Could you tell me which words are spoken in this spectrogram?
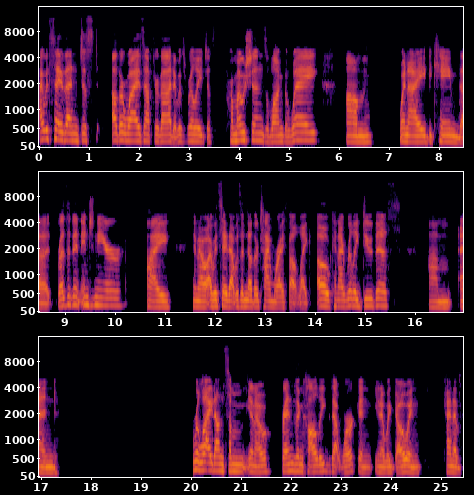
I would say then just otherwise after that, it was really just promotions along the way. Um, when I became the resident engineer, I, you know, I would say that was another time where I felt like, oh, can I really do this? Um, and relied on some, you know, friends and colleagues at work and, you know, would go and kind of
